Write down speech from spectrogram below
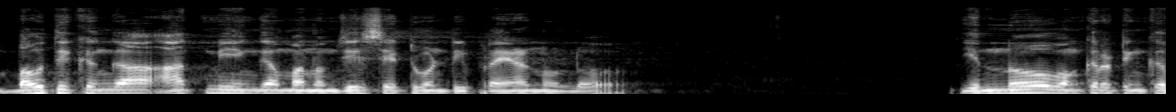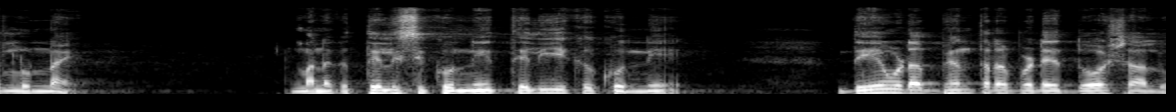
భౌతికంగా ఆత్మీయంగా మనం చేసేటువంటి ప్రయాణంలో ఎన్నో వంకర టింకర్లు ఉన్నాయి. మనకు తెలిసి కొన్ని తెలియక కొన్ని దేవుడు అభ్యంతరపడే దోషాలు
